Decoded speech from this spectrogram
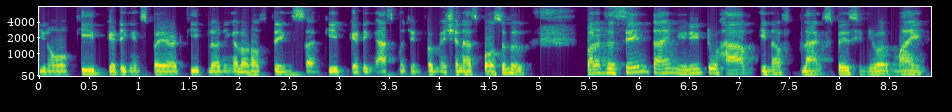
you know keep getting inspired keep learning a lot of things and keep getting as much information as possible. But at the same time you need to have enough blank space in your mind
